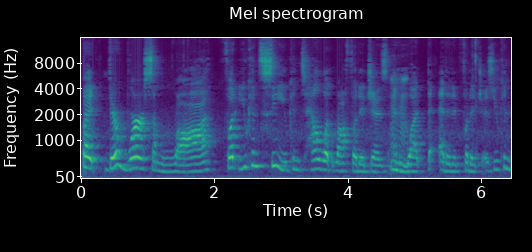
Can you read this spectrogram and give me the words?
But there were some raw foot. You can see, you can tell what raw footage is and Mm-hmm. what the edited footage is. You can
